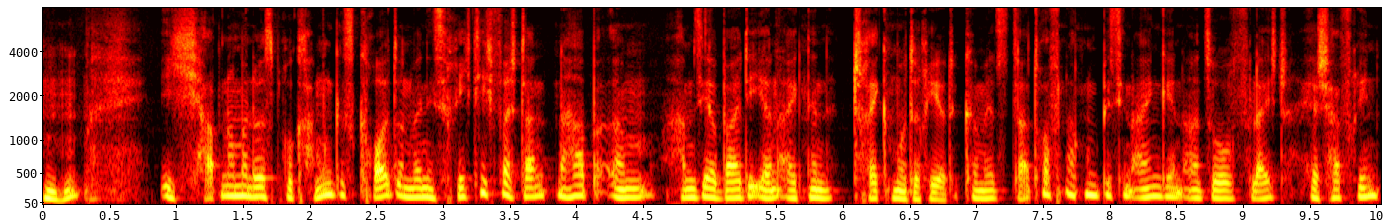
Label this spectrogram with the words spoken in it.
Mhm. Ich habe nochmal das Programm gescrollt und wenn ich es richtig verstanden habe, ähm, haben Sie ja beide Ihren eigenen Track moderiert. Können wir jetzt darauf noch ein bisschen eingehen? Also vielleicht, Herr Schaffrin,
